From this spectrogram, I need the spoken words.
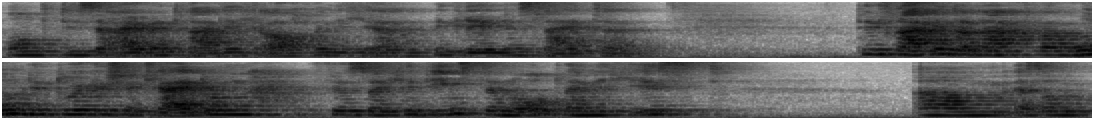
und diese Albe trage ich auch, wenn ich ein Begräbnis leite. Die Frage danach, warum liturgische Kleidung für solche Dienste notwendig ist, ähm, also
